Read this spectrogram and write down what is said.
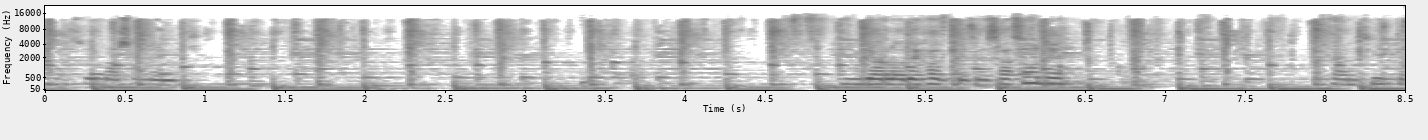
Así más o menos. Ya lo dejan que se sazone. Tantito.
